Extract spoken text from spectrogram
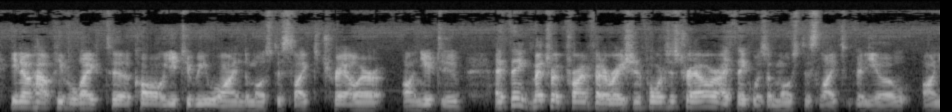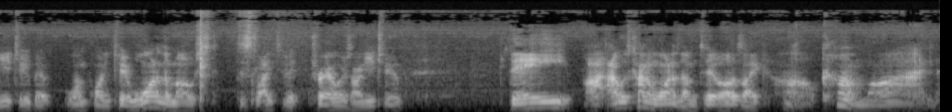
you know how people like to call YouTube Rewind the most disliked trailer on YouTube. I think Metroid Prime Federation Forces trailer I think was the most disliked video on YouTube at 1.2. One of the most disliked trailers on YouTube. They, I, I was kind of one of them too. I was like, oh come on.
